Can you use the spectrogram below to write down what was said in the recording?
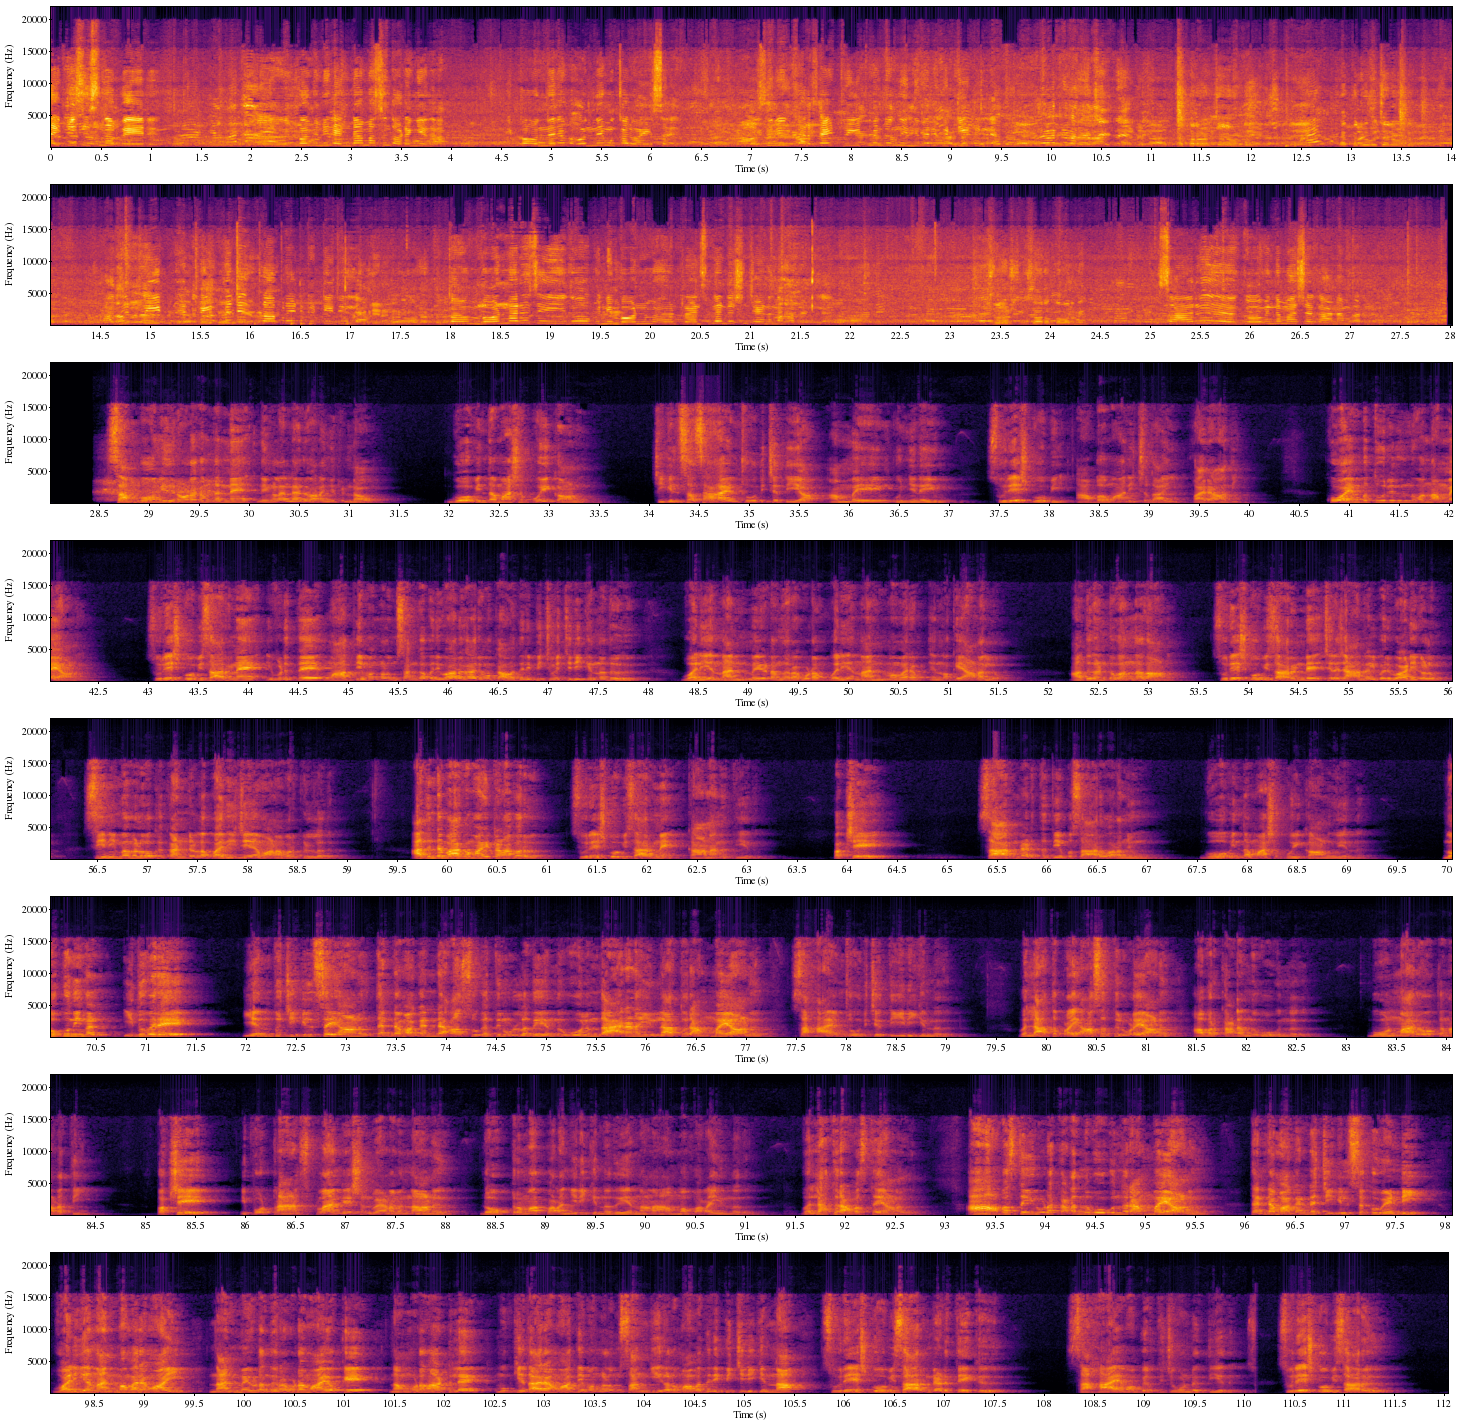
സൈറ്റോസിസ് എന്ന പേര്. ഇപ്പൊ ഇനി രണ്ടാം മാസം തുടങ്ങിയതാ. ഇപ്പൊ ഒന്നര ഒന്നേ മുക്കാൽ വയസ്സായി. ഇതിന് കറക്റ്റായി ട്രീറ്റ്മെന്റ് ഒന്നും ഇതുവരെ കിട്ടിയിട്ടില്ല. അത് ട്രീറ്റ്മെന്റ് പ്രോപ്പറായിട്ട് കിട്ടിയിട്ടില്ല. ഇപ്പം ബോൺ മാരോ ചെയ്തു പിന്നെ ബോൺ ട്രാൻസ്പ്ലാന്റേഷൻ ചെയ്യണമെന്ന് പറഞ്ഞിട്ടില്ല. സാറ് ഗോവിന്ദ മാഷ കാണാൻ പറഞ്ഞു. സംഭവം ഇതിനോടകം തന്നെ നിങ്ങളെല്ലാവരും അറിഞ്ഞിട്ടുണ്ടാവും. ഗോവിന്ദമാഷ പോയി കാണും. ചികിത്സാ സഹായം ചോദിച്ചെത്തിയ അമ്മയെയും കുഞ്ഞിനെയും സുരേഷ് ഗോപി അപമാനിച്ചതായി പരാതി. കോയമ്പത്തൂരിൽ നിന്ന് വന്ന അമ്മയാണ്. സുരേഷ് ഗോപി സാറിനെ ഇവിടുത്തെ മാധ്യമങ്ങളും സംഘപരിവാറുകാരും ഒക്കെ അവതരിപ്പിച്ചു വച്ചിരിക്കുന്നത് വലിയ നന്മയുടെ നിറകുടം വലിയ നന്മമരം എന്നൊക്കെയാണല്ലോ. അത് കണ്ടു വന്നതാണ് സുരേഷ് ഗോപി സാറിന്റെ ചില ചാനൽ പരിപാടികളും സിനിമകളും ഒക്കെ കണ്ടുള്ള പരിചയമാണ് അവർക്കുള്ളത്. അതിന്റെ ഭാഗമായിട്ടാണ് അവർ സുരേഷ് ഗോപി സാറിനെ കാണാൻ എത്തിയത്. പക്ഷേ സാറിന്റെ അടുത്തെത്തിയപ്പോൾ സാറ് പറഞ്ഞു ഗോവിന്ദ മാഷ പോയി കാണൂ എന്ന്. നോക്കൂ നിങ്ങൾ ഇതുവരെ എന്തു ചികിത്സയാണ് തന്റെ മകന്റെ അസുഖത്തിനുള്ളത് എന്ന് പോലും ധാരണയില്ലാത്തൊരമ്മയാണ് സഹായം ചോദിച്ചെത്തിയിരിക്കുന്നത്. വല്ലാത്ത പ്രയാസത്തിലൂടെയാണ് അവർ കടന്നു പോകുന്നത് ബോൺമാരോ ഒക്കെ നടത്തി. പക്ഷേ ഇപ്പോൾ ട്രാൻസ്പ്ലാന്റേഷൻ വേണമെന്നാണ് ഡോക്ടർമാർ പറഞ്ഞിരിക്കുന്നത് എന്നാണ് ആ അമ്മ പറയുന്നത്. വല്ലാത്തൊരവസ്ഥയാണത്. ആ അവസ്ഥയിലൂടെ കടന്നു പോകുന്ന ഒരു അമ്മയാണ് തന്റെ മകന്റെ ചികിത്സയ്ക്ക് വേണ്ടി വലിയ നന്മമരമായി നന്മയുടെ നിറവിടമായൊക്കെ നമ്മുടെ നാട്ടിലെ മുഖ്യധാരാ മാധ്യമങ്ങളും സംഘികളും അവതരിപ്പിച്ചിരിക്കുന്ന സുരേഷ് ഗോപി സാറിന്റെ അടുത്തേക്ക് സഹായം അഭ്യർത്ഥിച്ചുകൊണ്ടെത്തിയത്. സുരേഷ് ഗോപി സാറ്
